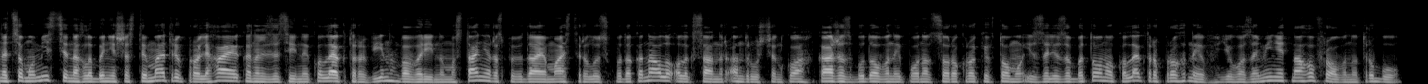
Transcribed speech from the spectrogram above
На цьому місці на глибині 6 метрів пролягає каналізаційний колектор. Він в аварійному стані, розповідає майстер Луцькводоканалу Олександр Андрущенко. Каже, збудований понад 40 років тому із залізобетону, колектор прогнив. Його замінять на гофровану трубу.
